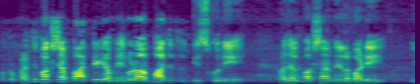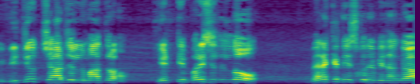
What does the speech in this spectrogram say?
ఒక ప్రతిపక్ష పార్టీగా మేము కూడా బాధ్యత తీసుకుని ప్రజల పక్షాన్ని నిలబడి ఈ విద్యుత్ ఛార్జీలను మాత్రం ఎట్టి పరిస్థితుల్లో వెనక్కి తీసుకునే విధంగా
